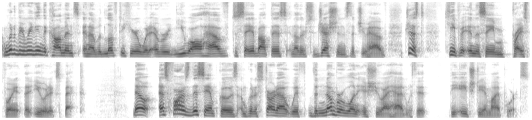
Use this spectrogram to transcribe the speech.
I'm going to be reading the comments and I would love to hear whatever you all have to say about this and other suggestions that you have. Just keep it in the same price point that you would expect. Now, as far as this amp goes, I'm going to start out with the number one issue I had with it, the HDMI ports.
